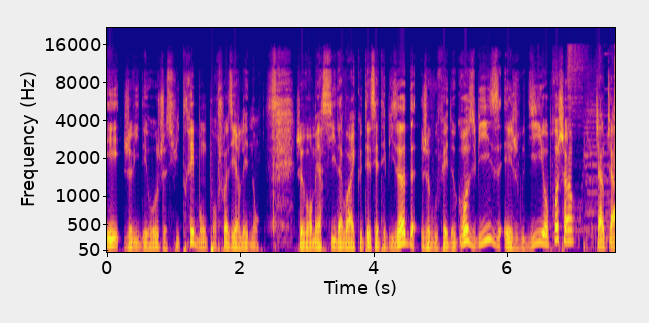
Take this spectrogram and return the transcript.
et jeux vidéo. Je suis très bon pour choisir les noms. Je vous remercie Merci d'avoir écouté cet épisode. Je vous fais de grosses bises et je vous dis au prochain. Ciao, ciao.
